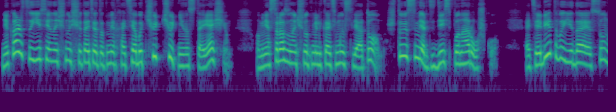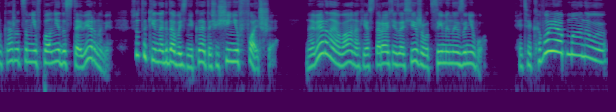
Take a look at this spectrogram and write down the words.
Мне кажется, если я начну считать этот мир хотя бы чуть-чуть ненастоящим, у меня сразу начнут мелькать мысли о том, что и смерть здесь понарошку. Хотя битвы, еда и сон кажутся мне вполне достоверными, все-таки иногда возникает ощущение фальши. Наверное, в ваннах я стараюсь не засиживаться именно из-за него. Хотя кого я обманываю?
